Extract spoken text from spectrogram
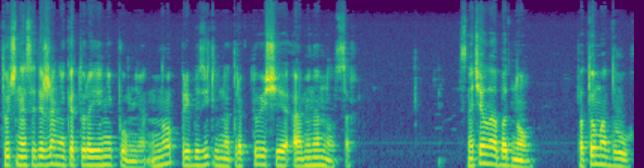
Точное содержание которое я не помню, но приблизительно трактующее о миноносцах. Сначала об одном, потом о двух,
